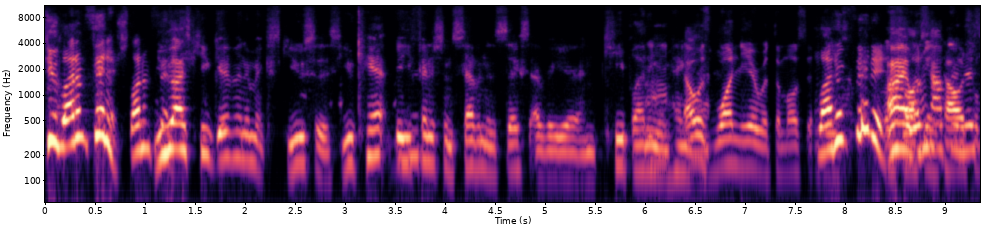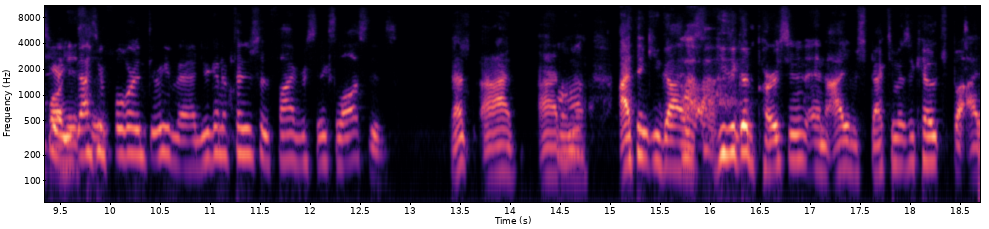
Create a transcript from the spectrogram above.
Dude, let him finish. Let him finish. You guys keep giving him excuses. You can't be Mhm. finishing seven and six every year and keep letting him hang. That was around. one year with the most. let him finish. All right, what's fucking happening this year? football You guys are four and three, man. You're gonna finish with five or six losses. That's I I don't Uh-huh. know. I think you guys. He's a good person, and I respect him as a coach, but I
